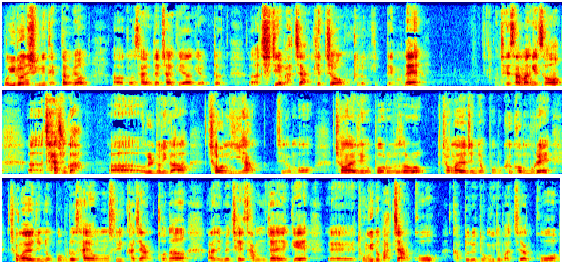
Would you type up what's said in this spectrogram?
뭐 이런 식이 됐다면 어, 그건 사용대차 계약의 어떤 어, 취지에 맞지 않겠죠. 그렇기 때문에 제3항에서 어, 차주가 어, 을돌이가 전 2항 지금 뭐 정하여진 용법으로 정하여진 용법으로 그 건물에 정하여진 용법으로 사용 수익하지 않거나 아니면 제 3자에게 에, 동의도 받지 않고 갑돌의 동의도 받지 않고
